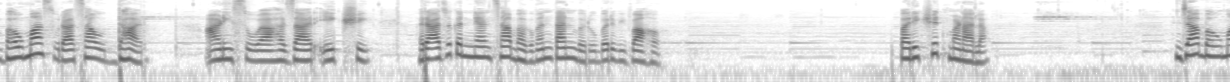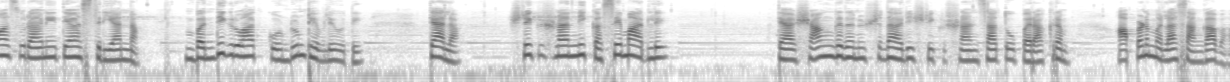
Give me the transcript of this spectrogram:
भौमासुराचा उद्धार आणि सोळा हजार एकशे राजकन्यांचा भगवंतांबरोबर विवाह. परीक्षित म्हणाला ज्या भौमासुराने त्या स्त्रियांना बंदीगृहात कोंडून ठेवले होते त्याला श्रीकृष्णांनी कसे मारले? त्या शांगधनुष्यधारी श्रीकृष्णांचा तो पराक्रम आपण मला सांगावा.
